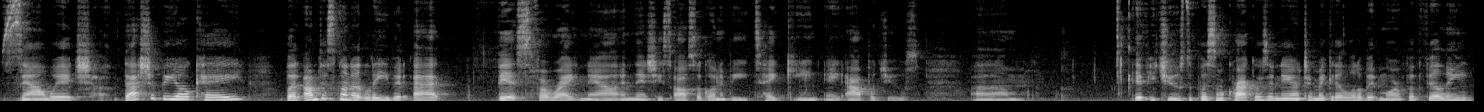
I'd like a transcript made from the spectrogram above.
sandwich. That should be okay but I'm just gonna leave it at this for right now and then she's also going to be taking a apple juice. Um, if you choose to put some crackers in there to make it a little bit more fulfilling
